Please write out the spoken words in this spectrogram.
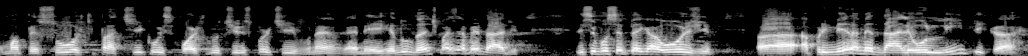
uma pessoa que pratica o esporte do tiro esportivo. Né? É meio redundante, mas é verdade. E se você pegar hoje a, a primeira medalha olímpica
